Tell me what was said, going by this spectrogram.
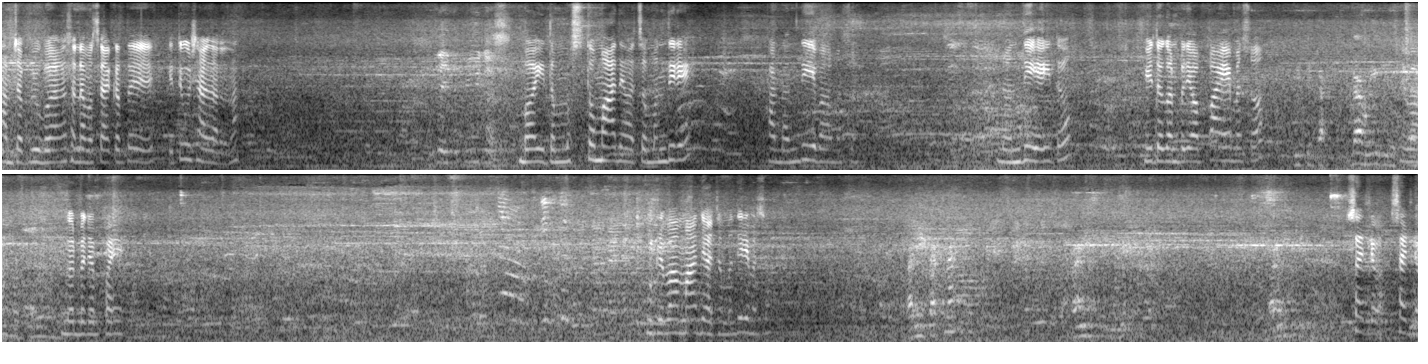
आमच्या पिऊ बघा कसं नमस्कार करते किती हुशार झालं ना? इथं पिऊ बघा इथं मस्त महादेवाचं मंदिर आहे. हा नंदी आहे बघा मस्त नंदी आहे इथं इथं गणपती बाप्पा आहे मस्त इथे टाक जाऊ इकडे. हे बघा गणपती बाप्पा आहे इकडे बघा महादेवाचं मंदिर आहे मस्त पाणी टाक ना पाणी पाणी साईडला बघा साईडला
